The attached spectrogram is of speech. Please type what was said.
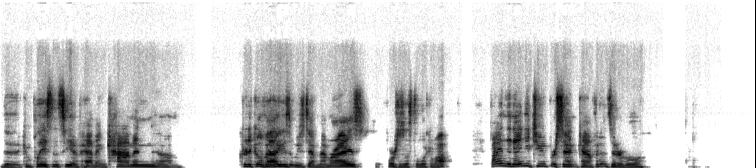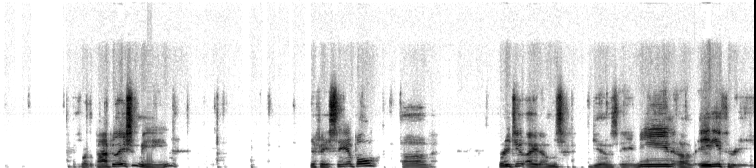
the complacency of having common um, critical values that we just have memorized. It forces us to look them up. Find the 92% confidence interval for the population mean if a sample of 42 items gives a mean of 83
